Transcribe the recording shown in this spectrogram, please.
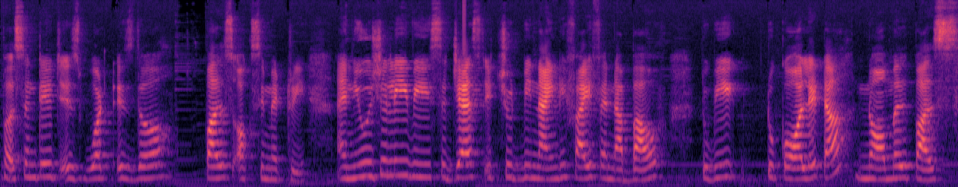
percentage is what is the pulse oximetry. And usually we suggest it should be 95 and above to be to call it a normal pulse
